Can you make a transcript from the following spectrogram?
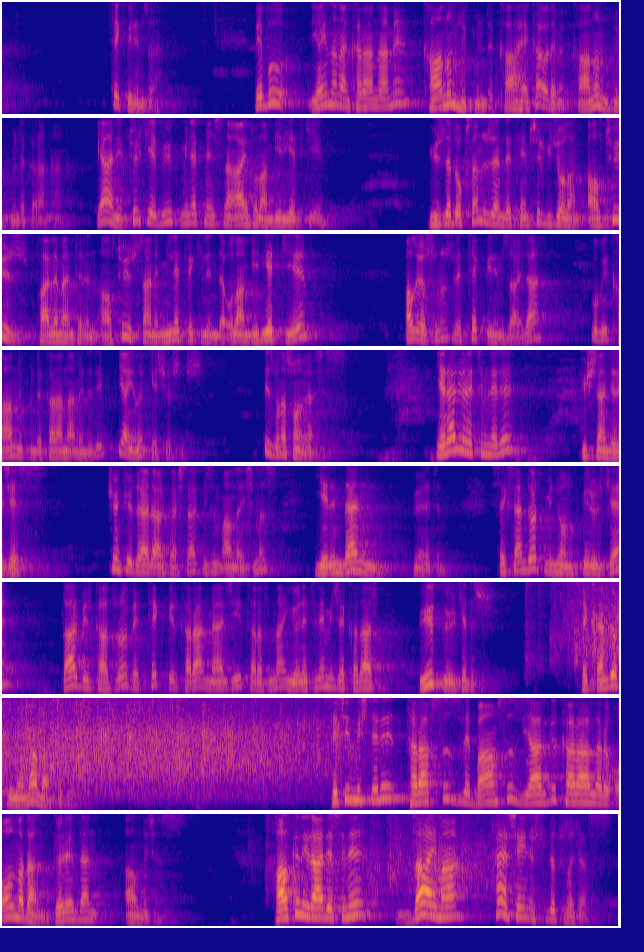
Tek bir imza. Ve bu yayınlanan kararname kanun hükmünde. KHK o demek. Kanun hükmünde kararname. Yani Türkiye Büyük Millet Meclisi'ne ait olan bir yetkiyi %90'ın üzerinde temsil gücü olan 600 parlamenterin 600 tane milletvekilinde olan bir yetkiyi alıyorsunuz ve tek bir imzayla bu bir kanun hükmünde kararname deyip yayınlayıp geçiyorsunuz. Biz buna son vereceğiz. Yerel yönetimleri güçlendireceğiz. Çünkü değerli arkadaşlar bizim anlayışımız yerinden yönetim. 84 milyonluk bir ülke dar bir kadro ve tek bir karar merciği tarafından yönetilemeyecek kadar büyük bir ülkedir. 84 milyondan bahsediyoruz. Seçilmişleri tarafsız ve bağımsız yargı kararları olmadan görevden almayacağız. Halkın iradesini daima her şeyin üstünde tutacağız.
